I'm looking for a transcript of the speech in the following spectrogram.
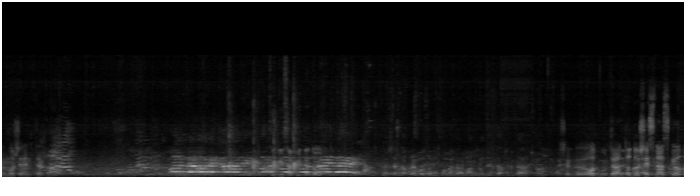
nemôže hen tak. Cigy sa pýta dole. Však dobre vozom mu povedal, mám to dýchať, však tá, čo? Však od, dám to do 16. od...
